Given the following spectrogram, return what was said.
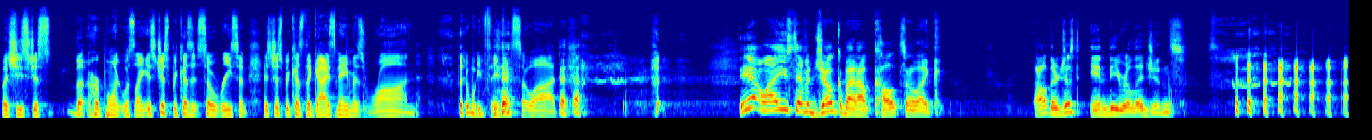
But she's just the, her point was like, it's just because it's so recent. It's just because the guy's name is Ron that we think it's so odd. Yeah, well, I used to have a joke about how cults are like, oh, they're just indie religions.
